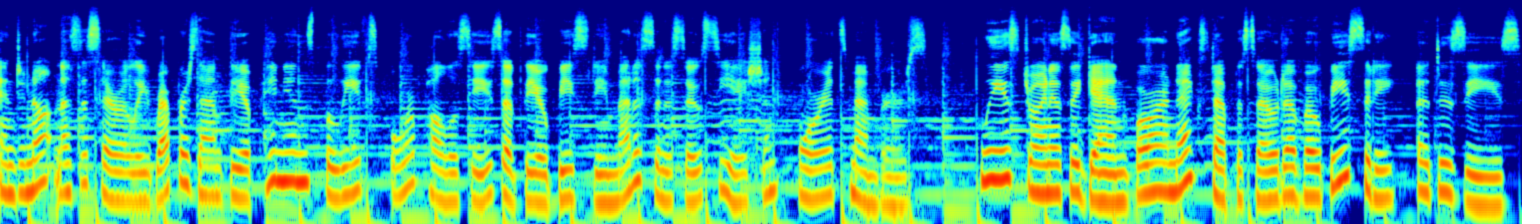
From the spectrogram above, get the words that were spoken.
and do not necessarily represent the opinions, beliefs, or policies of the Obesity Medicine Association or its members. Please join us again for our next episode of Obesity, a Disease.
